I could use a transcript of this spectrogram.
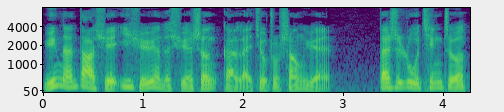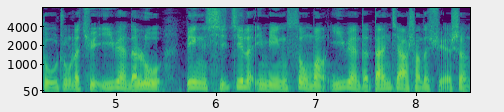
云南大学医学院的学生赶来救助伤员，但是入侵者堵住了去医院的路，并袭击了一名送往医院的担架上的学生。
